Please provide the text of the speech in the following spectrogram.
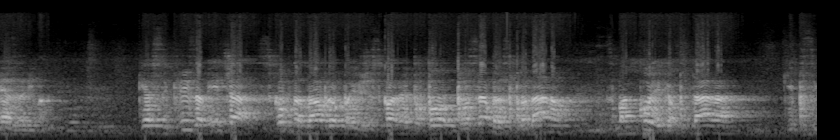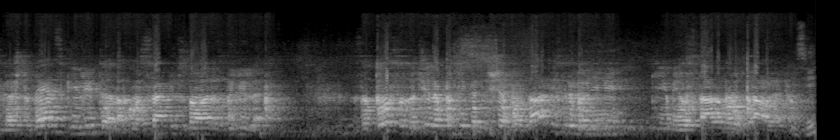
ne zanima. Ker se kriza veča, skupno dobro pa je že skoraj povsem razprodano, zmanjkuje kapitala, ki bi si ga študentske elite lahko vsakič znova razdelile. Zato so začele potekati še pozdati srebrnini, ki jim je ostalo v upravljanju.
